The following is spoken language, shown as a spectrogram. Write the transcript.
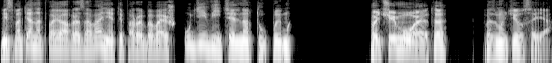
несмотря на твое образование, ты порой бываешь удивительно тупым. «Почему это?» — возмутился я.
